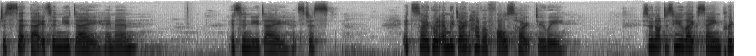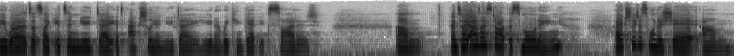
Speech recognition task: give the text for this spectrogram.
Just set that. It's a new day. Amen? It's a new day. It's just, it's so good. And we don't have a false hope, do we? So we're not just here like saying pretty words. It's like it's a new day. It's actually a new day. You know, we can get excited. Um, and so as I start this morning, I actually just want to share um,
